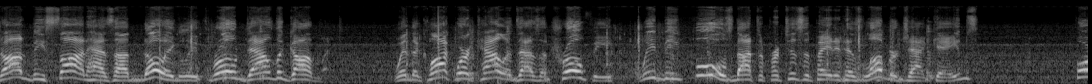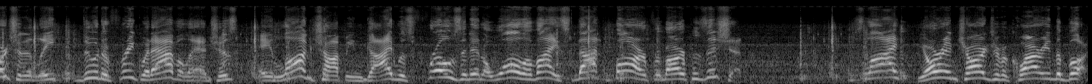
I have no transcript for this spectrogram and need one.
Jean Bison has unknowingly thrown down the gauntlet. With the Clockwork Talons as a trophy, we'd be fools not to participate in his lumberjack games. Fortunately, due to frequent avalanches, a log chopping guide was frozen in a wall of ice not far from our position. Sly, you're in charge of acquiring the book.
